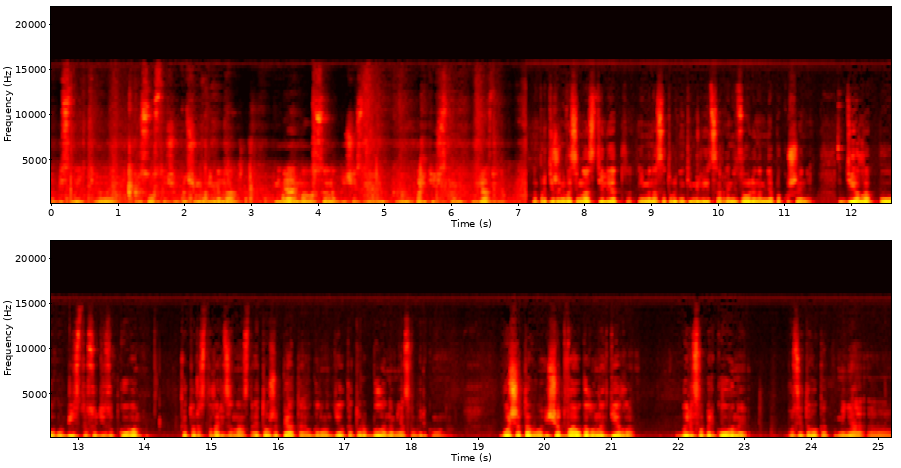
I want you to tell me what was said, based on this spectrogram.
объяснить э, присутствующим, почему именно меня и моего сына причислили к политическим увязненным. На протяжении 18 лет именно сотрудники милиции организовали на меня покушение. Дело по убийству судьи Зубкова, которое стало резонансно, это уже пятое уголовное дело, которое было на меня сфабриковано. Больше того, еще два уголовных дела были сфабрикованы после того, как меня э,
